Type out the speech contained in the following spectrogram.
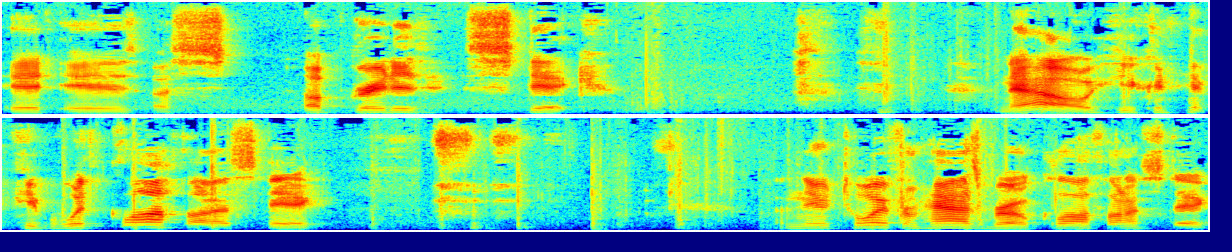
It is a upgraded stick. Now you can hit people with cloth on a stick. a new toy from Hasbro, cloth on a stick.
